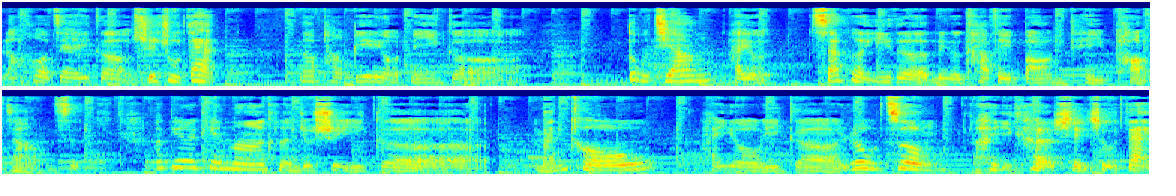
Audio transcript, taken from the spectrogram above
然后再一个水煮蛋，那旁边有那个豆浆，还有三合一的那个咖啡包，你可以泡这样子。那第二天呢，可能就是一个馒头，还有一个肉粽啊，一个水煮蛋，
